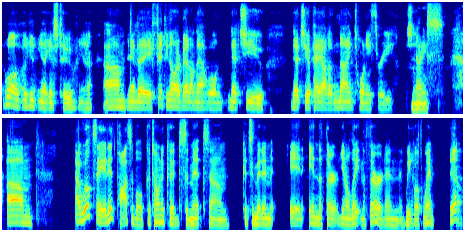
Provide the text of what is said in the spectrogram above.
Well, yeah, against two. Yeah. Um, and a fifty dollar bet on that will net you net you a payout of nine twenty three. So. Nice. Um, I will say it is possible Katona could submit um could submit him in in the third, you know, late in the third, and we yeah. both win. Yeah. So,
